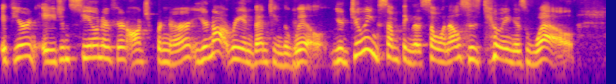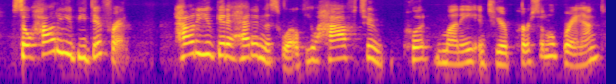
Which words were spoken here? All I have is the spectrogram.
if you're an agency owner, if you're an entrepreneur, you're not reinventing the wheel. You're doing something that someone else is doing as well. So how do you be different? How do you get ahead in this world? You have to put money into your personal brand,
